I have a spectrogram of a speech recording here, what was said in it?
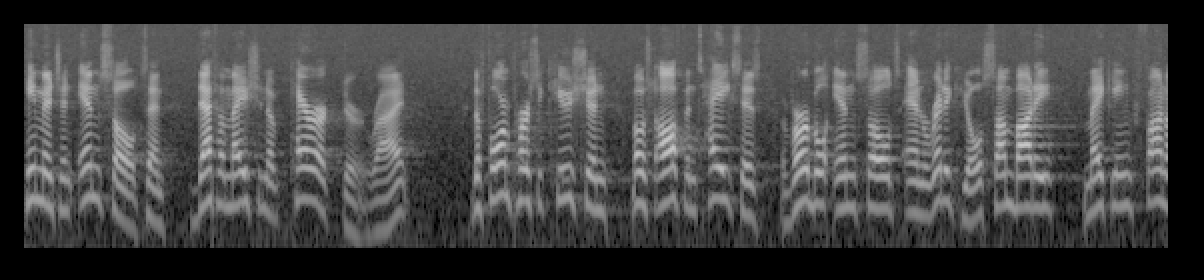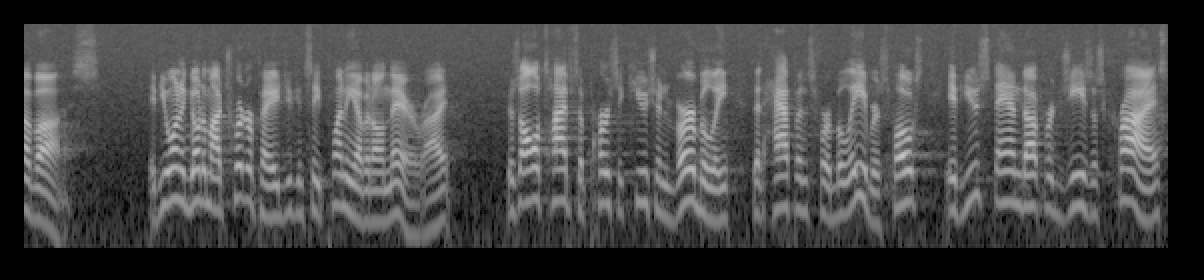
He mentioned insults and defamation of character, right? The form persecution most often takes is verbal insults and ridicule, somebody making fun of us. If you want to go to my Twitter page, you can see plenty of it on there, right? There's all types of persecution verbally that happens for believers. Folks, if you stand up for Jesus Christ,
